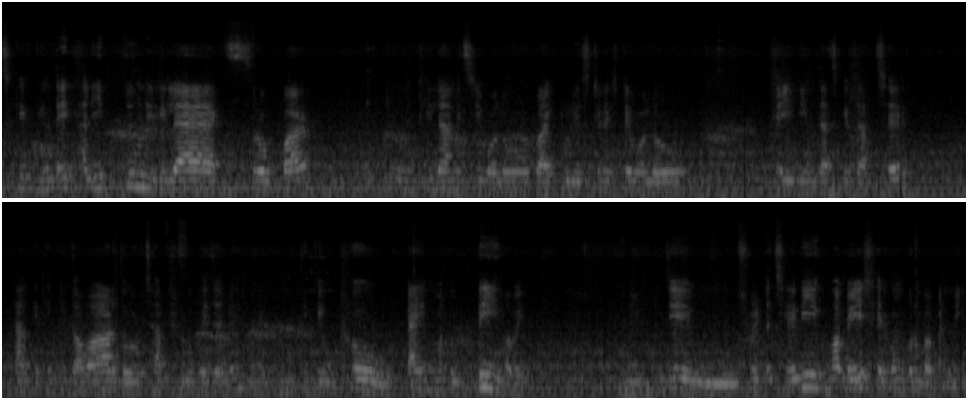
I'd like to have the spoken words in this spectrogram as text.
আজকের দিনটাই খালি একটু মানে রিল্যাক্স রোববার। একটু ঢিলা মিষ্টি বলো বা একটু রেস্টে রেস্টে বলো। এই দিনটা আজকে যাচ্ছে। কালকে থেকে তো আবার দৌড়ঝাঁপ শুরু হয়ে যাবে। মানে ঘুম থেকে উঠো টাইম মতো উঠতেই হবে। মানে একটু যে শরীরটা ছেড়ে দিয়ে ঘুমাবে সেরকম কোনো ব্যাপার নেই।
